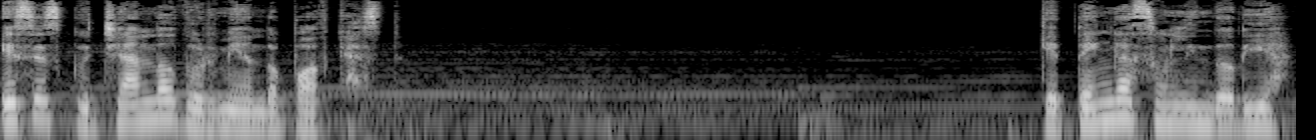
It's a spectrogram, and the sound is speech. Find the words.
es escuchando Durmiendo Podcast. Que tengas un lindo día.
